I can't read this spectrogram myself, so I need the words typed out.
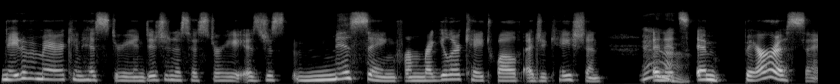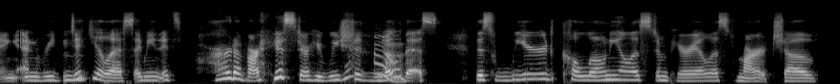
native american history indigenous history is just missing from regular k-12 education. Yeah. and it's embarrassing and mm-hmm. ridiculous mm-hmm. i mean it's part of our history. We yeah. should know this. This weird colonialist imperialist march of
